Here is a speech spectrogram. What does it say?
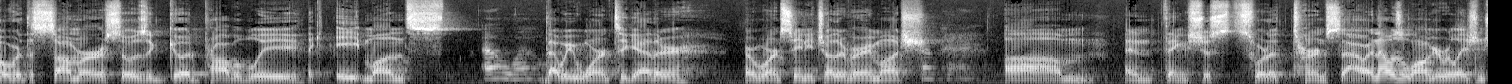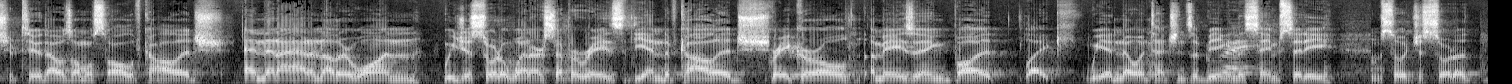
over the summer. So it was a good probably like eight months oh, wow. that we weren't together or weren't seeing each other very much. Okay. Um, and things just sort of turned sour. And that was a longer relationship too. That was almost all of college. And then I had another one. We just sort of went our separate ways at the end of college. Great girl, amazing, but like we had no intentions of being in the same city. So it just sort of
